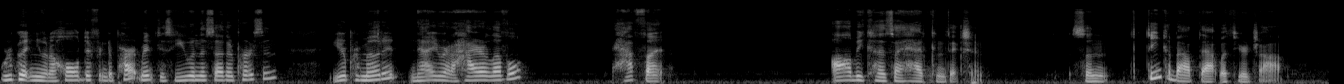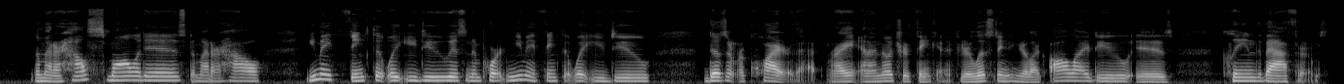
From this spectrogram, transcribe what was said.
We're putting you in a whole different department, just you and this other person. You're promoted. Now you're at a higher level. Have fun. All because I had conviction. So think about that with your job. No matter how small it is, no matter how you may think that what you do isn't important, you may think that what you do doesn't require that, right? And I know what you're thinking. If you're listening and you're like, all I do is clean the bathrooms,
